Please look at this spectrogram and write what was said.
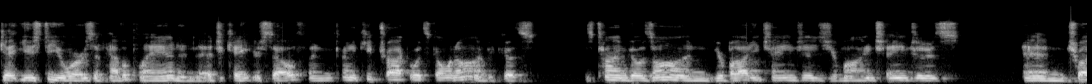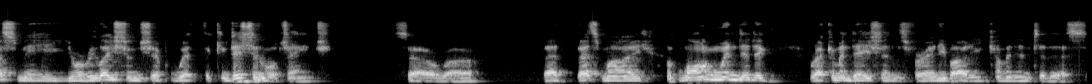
get used to yours and have a plan and educate yourself and kind of keep track of what's going on because as time goes on, your body changes, your mind changes, and trust me, your relationship with the condition will change. So uh, that that's my long-winded recommendations for anybody coming into this.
